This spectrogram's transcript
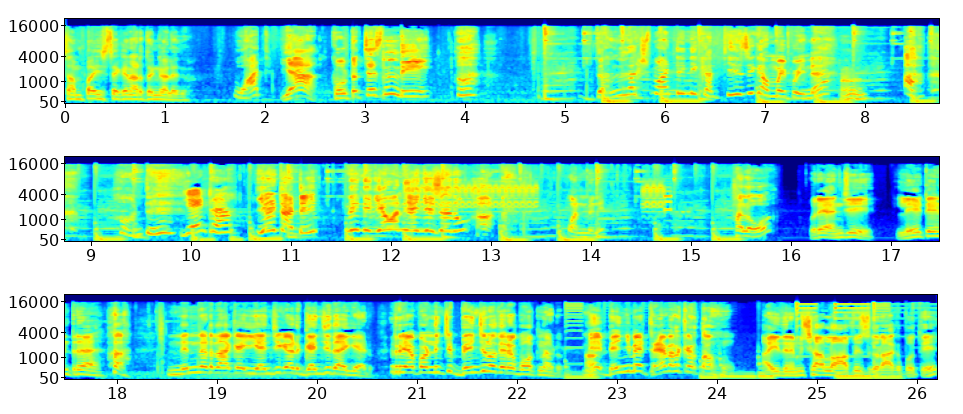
సంపాదిస్తే కానీ అర్థం కాలేదు. వాట్ యా కోట్ వచ్చేసింది. ధనలక్ష్మి అంటే నీకు అంత ఈజీగా అమ్మైపోయిందా అంటే? ఏంట్రా? ఏంటంటే నేను నీకేమని ఏం చేశాను? వన్ మినిట్ హలో ఒరే అంజీ లేట్ ఏంట్రా? హ, నిన్నటిదాకా ఈ అంజిగాడు గంజి తాగాడు. రేపటి నుంచి బెంచ్లో తిరగబోతున్నాడు. మే బెంజ్ మే ట్రావెల్ కడతాము ఐదు నిమిషాల్లో ఆఫీసుకు రాకపోతే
